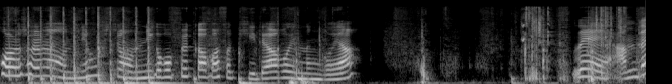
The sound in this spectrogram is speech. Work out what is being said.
헐, 설마 언니 혹시 언니가 뽑힐까 봐서 기대하고 있는 거야? 왜? 안 돼?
